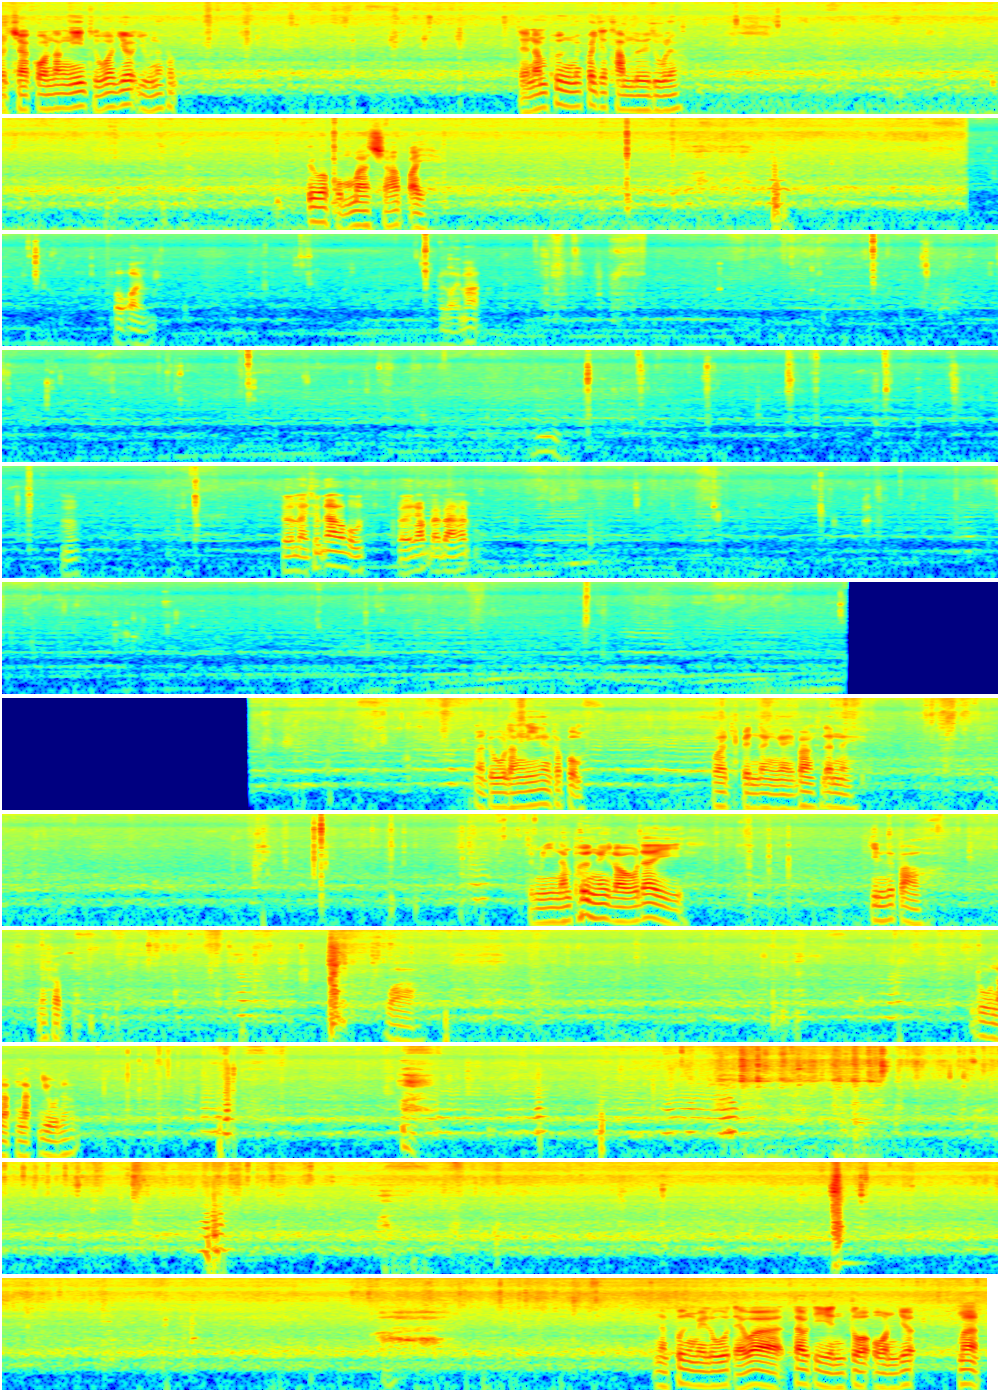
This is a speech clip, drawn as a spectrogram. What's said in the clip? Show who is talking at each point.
Speaker 1: ประชากรรังนี้ถือว่าเยอะอยู่นะครับ แต่น้ำผึ้งไม่ค่อยจะทำเลยดูแล้ว หรือว่าผมมาช้าไป โอ้อ่อน อร่อยมาก เจอกันใหม่คลิปหน้าครับผมสวัสดีครับบ๊ายบายครับมาดูรังนี้กันครับผม ว่าจะเป็นยังไงบ้างด้านใน จะ มีน้ำผึ้งให้เราได้กินหรือเปล่านะครับ ว้าว ดูหนักๆอยู่นะครับ น้ำผึ้งไม่รู้แต่ว่าเท่าที่เห็นตัวอ่อนเยอะมาก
